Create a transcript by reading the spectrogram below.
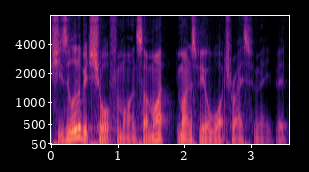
she's a little bit short for mine, so I might it might just be a watch race for me. But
